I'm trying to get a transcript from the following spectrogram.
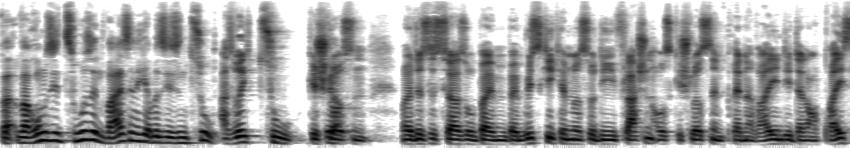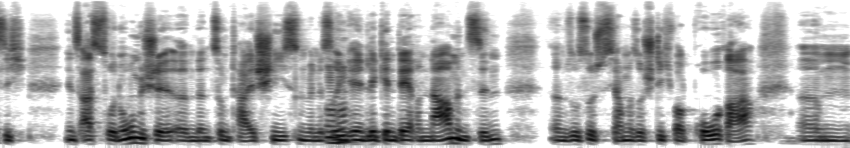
Warum sie zu sind, weiß ich nicht, aber sie sind zu. Also wirklich zu, geschlossen. Ja. Weil das ist ja so beim, beim Whisky kennen wir so die Flaschen aus geschlossenen Brennereien, die dann auch preislich ins Astronomische ähm, dann zum Teil schießen, wenn das mhm. irgendwelche legendären Namen sind. Ähm, so, so haben wir so Stichwort Prora. Ähm,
